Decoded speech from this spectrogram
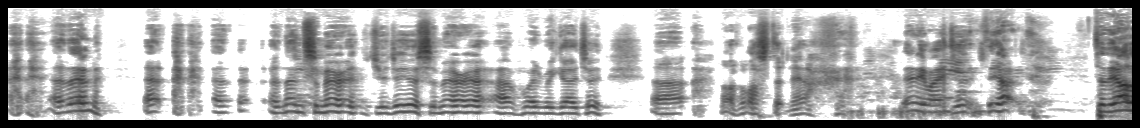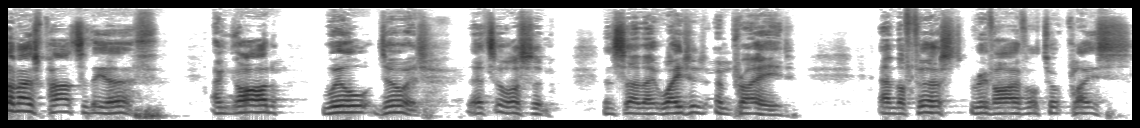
and then uh, uh, and then Samaria, Judea, Samaria, uh, where do we go to? Uh, I've lost it now. anyway, to the, to the uttermost parts of the earth and God will do it. That's awesome. And so they waited and prayed. And the first revival took place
